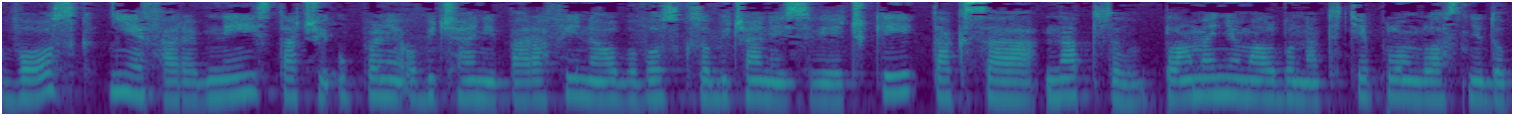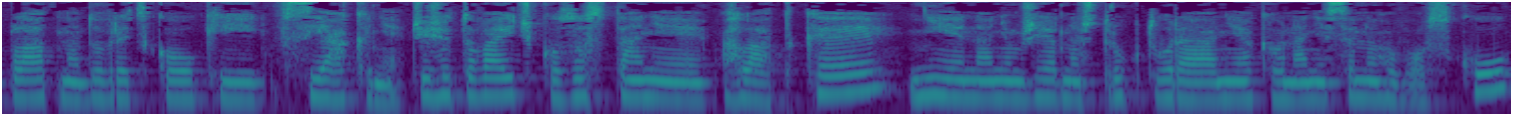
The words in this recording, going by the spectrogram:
vosk, nie je farebný, stačí úplne obyčajný parafín alebo vosk z obyčajnej sviečky, tak sa nad plameňom alebo nad teplom vlastne do plátna, do vreckovky vajíčky vsiakne. Čiže to vajíčko zostane hladké, nie je na ňom žiadna štruktúra nejakého naneseného vosku,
